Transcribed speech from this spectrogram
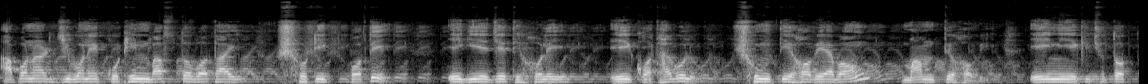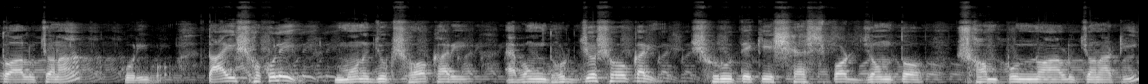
আপনার জীবনে কঠিন বাস্তবতায় সঠিক পথে এগিয়ে যেতে হলে এই কথাগুলো শুনতে হবে এবং মানতে হবে। এই নিয়ে কিছু তত্ত্ব আলোচনা করিব। তাই সকলেই মনোযোগ সহকারী এবং ধৈর্য সহকারী শুরু থেকে শেষ পর্যন্ত সম্পূর্ণ আলোচনাটি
